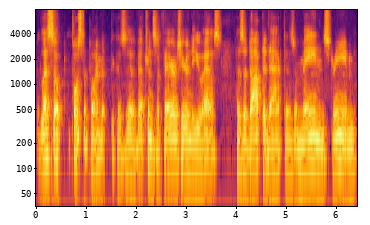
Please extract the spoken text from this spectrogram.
less so post-deployment, because uh, Veterans Affairs here in the U.S. has adopted ACT as a mainstream.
